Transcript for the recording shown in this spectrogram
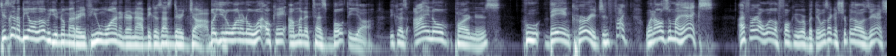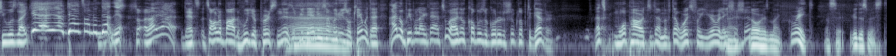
she's gonna be all over you no matter if you want it or not because that's their job. But you don't want to know what? Okay, I'm gonna test both of y'all because I know partners who they encourage. In fact, when I was with my ex, I forgot where the fuck we were, but there was like a stripper that was there, and she was like, "Yeah, yeah, dance on them, dance." Yeah. So uh, yeah, that's it's all about who your person is. If you're dating somebody who's okay with that, I know people like that too. I know couples who go to the strip club together. That's more power to them. If that works for your relationship, Lower his mic. great. That's it. You're dismissed.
